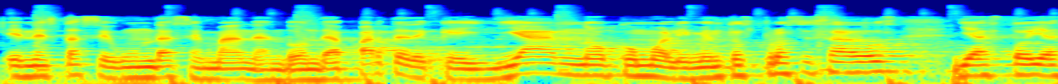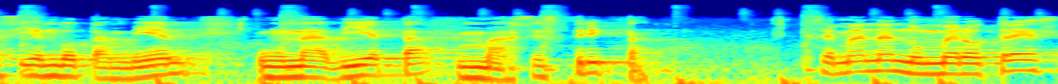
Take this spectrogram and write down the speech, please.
en esta segunda semana, en donde aparte de que ya no como alimentos procesados, ya estoy haciendo también una dieta más estricta. Semana número 3,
